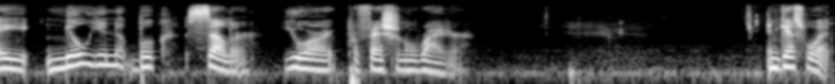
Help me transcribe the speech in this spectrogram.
a million book seller, you are a professional writer. And guess what?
